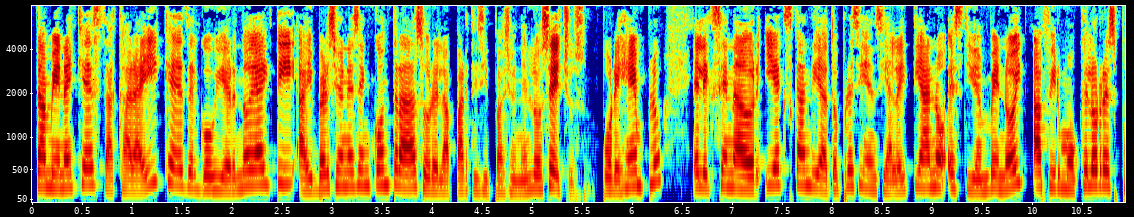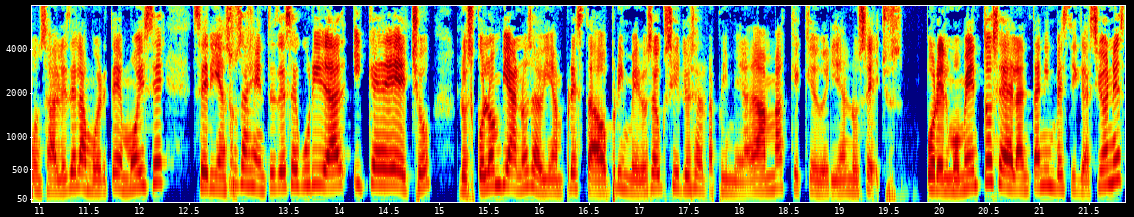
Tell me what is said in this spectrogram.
También hay que destacar ahí que desde el gobierno de Haití hay versiones encontradas sobre la participación en los hechos. Por ejemplo, el ex senador y ex candidato presidencial haitiano Steven Benoit afirmó que los responsables de la muerte de Moise serían sus agentes de seguridad y que de hecho los colombianos habían prestado primeros auxilios a la primera dama que quedó herida en los hechos. Por el momento se adelantan investigaciones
